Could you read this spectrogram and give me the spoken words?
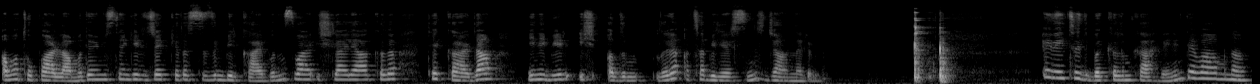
ama toparlanma döngüsüne gelecek ya da sizin bir kaybınız var işle alakalı. Tekrardan yeni bir iş adımları atabilirsiniz canlarım. Evet hadi bakalım kahvenin devamına.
